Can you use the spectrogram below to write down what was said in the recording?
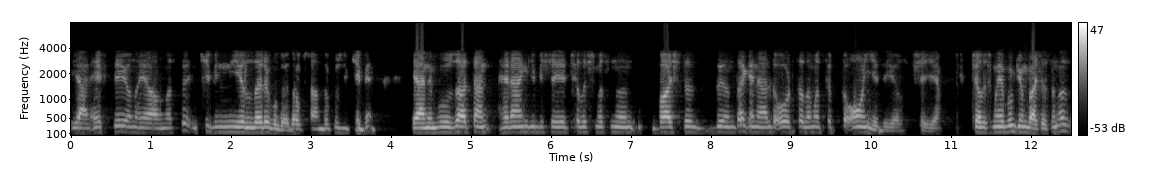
yani FDA onayı alması 2000'li yılları buluyor. 99-2000. Yani bu zaten herhangi bir şeye çalışmasının başladığında genelde ortalama tıpta 17 yıl şeyi. Çalışmaya bugün başlasanız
